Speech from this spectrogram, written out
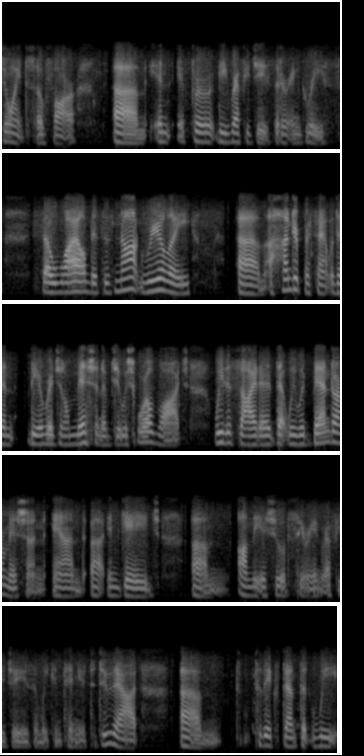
Joint so far um, in, for the refugees that are in Greece. So while this is not really um, 100% within the original mission of Jewish World Watch, we decided that we would bend our mission and uh, engage um, on the issue of Syrian refugees, and we continue to do that. Um, to the extent that we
